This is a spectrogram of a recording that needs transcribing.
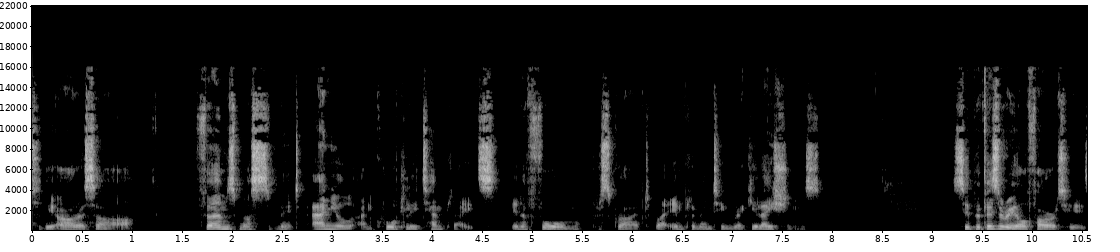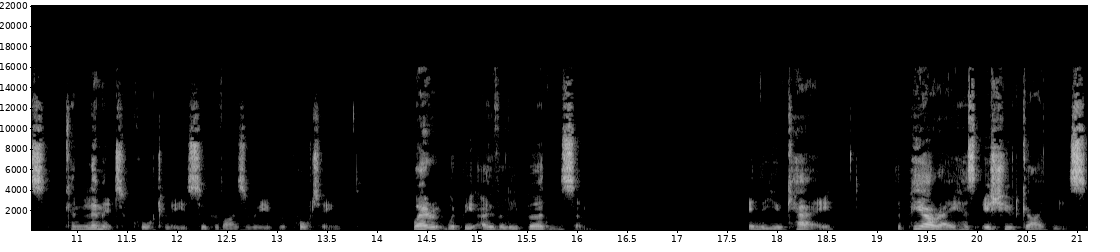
to the RSR, firms must submit annual and quarterly templates in a form prescribed by implementing regulations. Supervisory authorities can limit quarterly supervisory reporting where it would be overly burdensome. In the UK, the PRA has issued guidance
